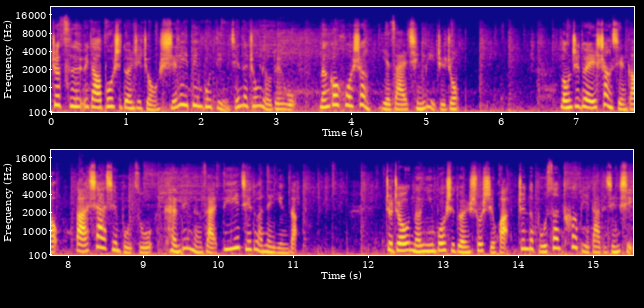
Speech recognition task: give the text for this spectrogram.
这次遇到波士顿这种实力并不顶尖的中流队伍，能够获胜也在情理之中。龙之队上限高，把下限补足，肯定能在第一阶段内赢的。这周能赢波士顿，说实话真的不算特别大的惊喜，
